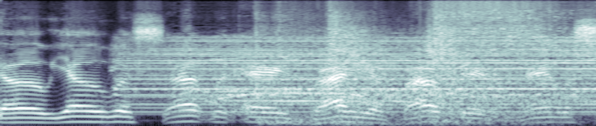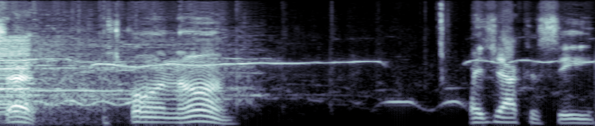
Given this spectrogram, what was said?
Yo, yo, what's up with everybody about this, man? What's up? What's going on? As y'all can see,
